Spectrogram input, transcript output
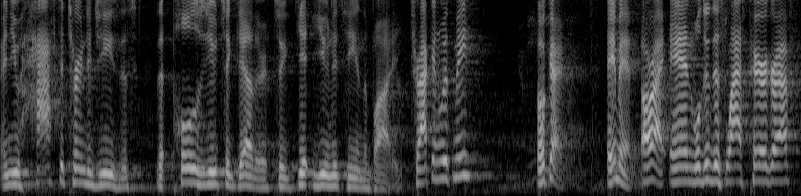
And you have to turn to Jesus that pulls you together to get unity in the body. Tracking with me? Okay. Amen. All right. And we'll do this last paragraph.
